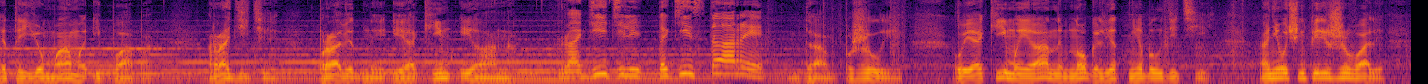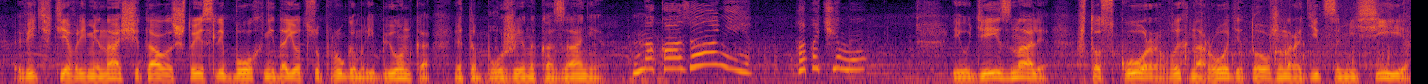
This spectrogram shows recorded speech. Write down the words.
это ее мама и папа. Родители, праведные Иаким и Анна. Родители такие старые. Да, пожилые. У Иакима и Анны много лет не было детей Они очень переживали Ведь в те времена считалось, что если Бог не дает супругам ребенка Это Божие наказание Наказание? А почему? Иудеи знали, что скоро в их народе должен родиться Мессия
